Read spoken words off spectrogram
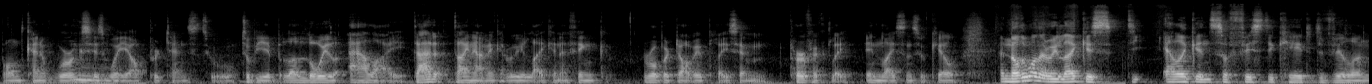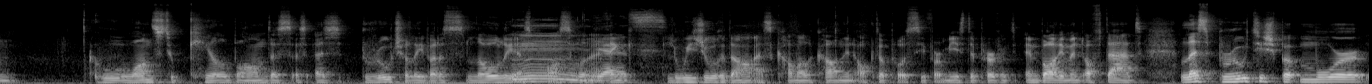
Bond kind of works mm. his way up, pretends to to be a, a loyal ally. That dynamic I really like and I think Robert Davi plays him perfectly in License to Kill. Another one I really like is the elegant, sophisticated villain who wants to kill Bond as, as, as brutally but as slowly as mm, possible. And yes. I think Louis Jourdan as Kamal Khan in Octopussy for me is the perfect embodiment of that. Less brutish but more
